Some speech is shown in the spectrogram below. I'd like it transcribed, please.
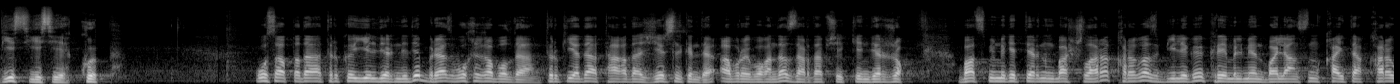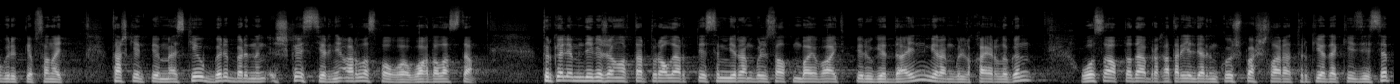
5 есе көп. Осы аптада түркі елдерінде де біраз оқиға болды. Түркияда тағы да жер сілкінді. Абырой болғанда зардап шеккендер жоқ. Батыс мемлекеттерінің басшылары қырғыз билігі Кремльмен байланысын қайта қарау керек деп санайды. Ташкент пен Мәскеу бір-бірінің ішкі істеріне араласпауға уағдаласты. Түркі әлеміндегі жаңалықтар туралы әріптесім Мейрамгүл Салқынбаева айтып беруге дайын. Мейрамгүл қайырлы күн. Осы аптада бірқатар елдердің көшбасшылары Түркияда кездесіп,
